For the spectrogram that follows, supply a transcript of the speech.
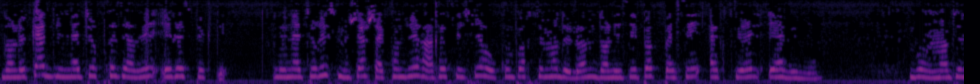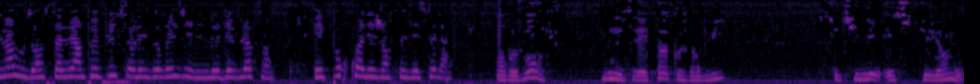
dans le cadre d'une nature préservée et respectée. Le naturisme cherche à conduire à réfléchir au comportement de l'homme dans les époques passées, actuelles et à venir. Bon, maintenant vous en savez un peu plus sur les origines, le développement, et pourquoi les gens faisaient cela. En revanche, vous ne savez pas qu'aujourd'hui, ce qu'il est est situé en eau.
